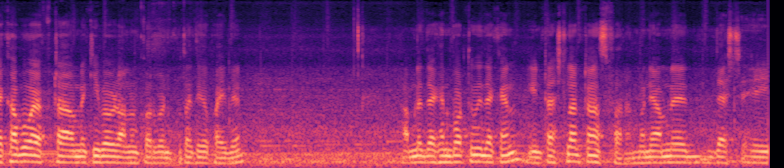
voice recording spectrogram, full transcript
দেখাবো অ্যাপটা আপনি কীভাবে ডাউনলোড করবেন, কোথা থেকে পাইবেন। আপনি দেখেন প্রথমে দেখেন ইন্টারন্যাশনাল ট্রান্সফার মানে আপনি দেশ, এই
